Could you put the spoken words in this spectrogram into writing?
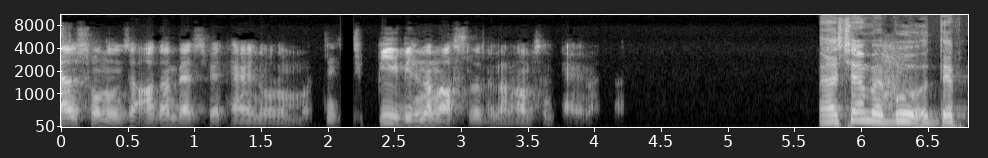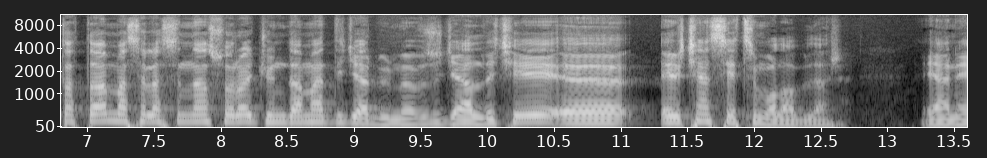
ən sonuncu adam vəzifəyə təyin olunmur. Çünki bir-birindən asılıdırlar hamısının təyinatları. Əlkəm bəy, bu deputatlar məsələsindən sonra gündəmə digər bir mövzu gəldi ki, e, erkən seçim ola bilər. Yəni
